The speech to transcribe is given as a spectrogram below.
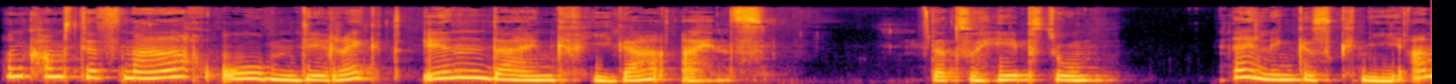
und kommst jetzt nach oben direkt in dein Krieger 1. Dazu hebst du dein linkes Knie an.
